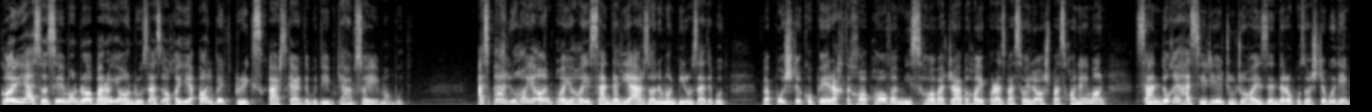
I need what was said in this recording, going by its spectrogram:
گاری اساسیمان را برای آن روز از آقای آلبرت گریکس قرض کرده بودیم که همسایهمان بود. از پهلوهای آن پایه های صندلی ارزانمان بیرون زده بود و پشت کپه رخت خوابها و میزها و جعبه های پر از وسایل آشپزخانهمان صندوق حسیری جوجه های زنده را گذاشته بودیم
